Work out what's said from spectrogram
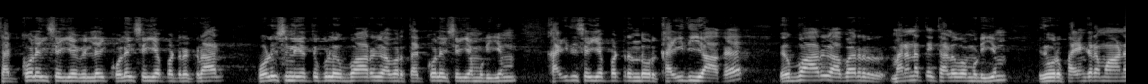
தற்கொலை செய்யவில்லை கொலை செய்யப்பட்டிருக்கிறார். போலீஸ் நிலையத்துக்குள் எவ்வாறு அவர் தற்கொலை செய்ய முடியும்? கைது செய்யப்பட்டிருந்த ஒரு கைதியாக எவ்வாறு அவர் மரணத்தை தழுவ முடியும்? இது ஒரு பயங்கரமான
